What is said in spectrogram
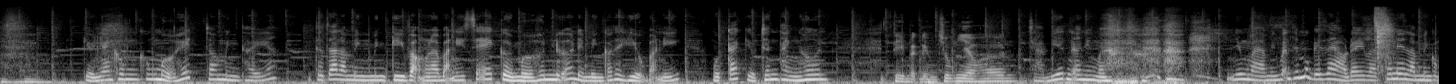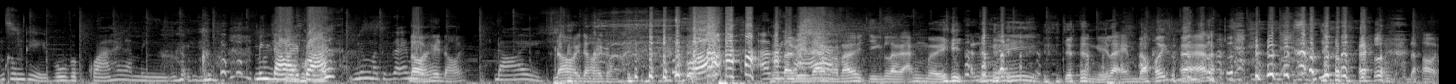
kiểu như anh không không mở hết cho mình thấy á. Thật ra là mình mình kỳ vọng là bạn ấy sẽ cởi mở hơn nữa để mình có thể hiểu bạn ấy một cách kiểu chân thành hơn. tìm được điểm chung nhiều hơn chả biết nữa nhưng mà nhưng mà mình vẫn thấy một cái rào ở đây và cho nên là mình cũng không thể vù vập quá hay là mình mình đòi quá nhưng mà thực ra em đòi hay đói đòi đòi đòi đòi à, tại vì à, đang còn nói về chuyện là ăn mì. Ăn mì. Cho nên nghĩ là em đói quá. Chứ không phải là mình đói.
